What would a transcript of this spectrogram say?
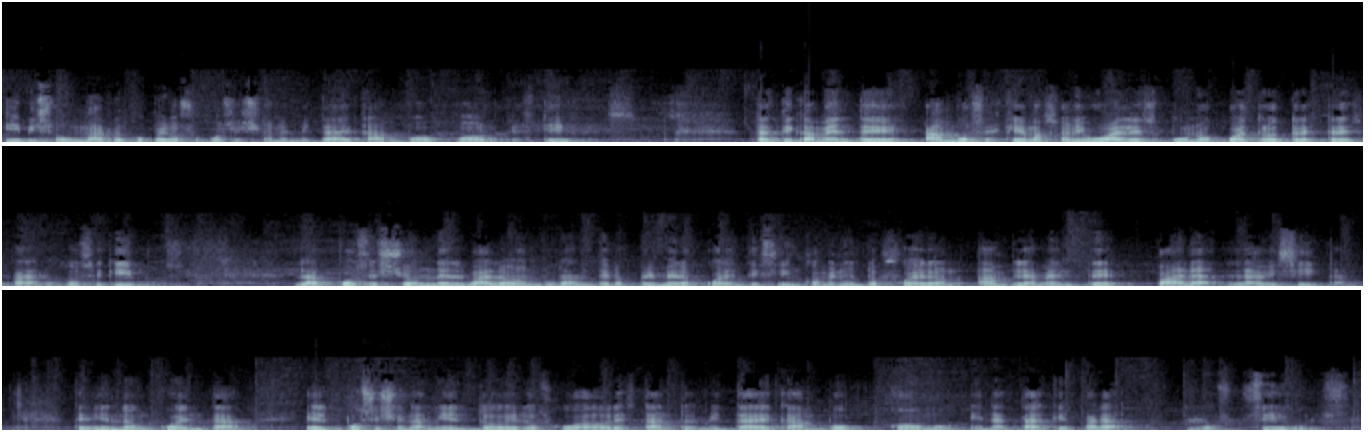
y Bisoumar recuperó su posición en mitad de campo por Stevens. Tácticamente, ambos esquemas son iguales, 1-4-3-3 para los dos equipos. La posesión del balón durante los primeros 45 minutos fueron ampliamente para la visita. teniendo en cuenta el posicionamiento de los jugadores tanto en mitad de campo como en ataque para los Seagulls.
